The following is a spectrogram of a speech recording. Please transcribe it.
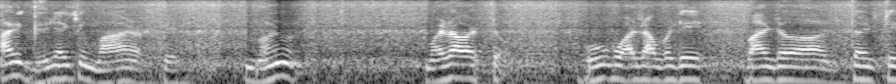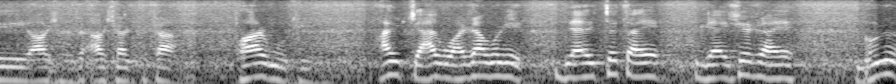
आणि घेण्याची मान असते. म्हणून मला वाटतं भूगवादामध्ये भांडण तंटे अशा अशांतता फार मोठी. आणि त्यागवादामध्ये द्यायचंच आहे द्यायचंच आहे. म्हणून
